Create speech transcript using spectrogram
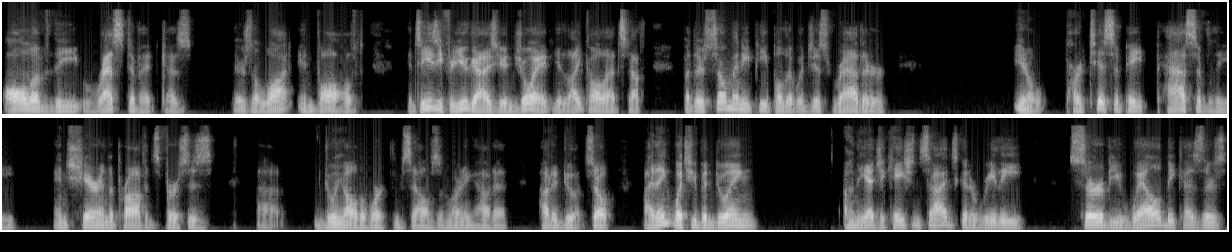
all of the rest of it because there's a lot involved. It's easy for you guys. You enjoy it. You like all that stuff. But there's so many people that would just rather, you know, participate passively and share in the profits versus uh, doing all the work themselves and learning how to how to do it. So I think what you've been doing on the education side is going to really serve you well because there's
